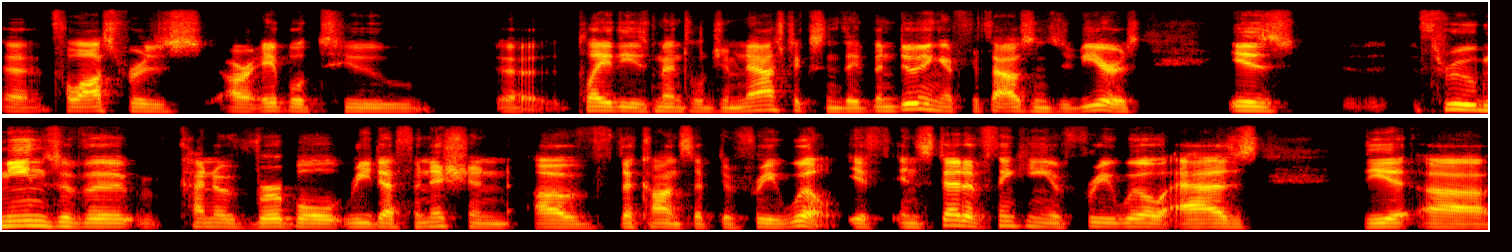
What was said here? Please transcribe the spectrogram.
uh, philosophers are able to uh, play these mental gymnastics, and they've been doing it for thousands of years, is through means of a kind of verbal redefinition of the concept of free will. If instead of thinking of free will as the uh,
